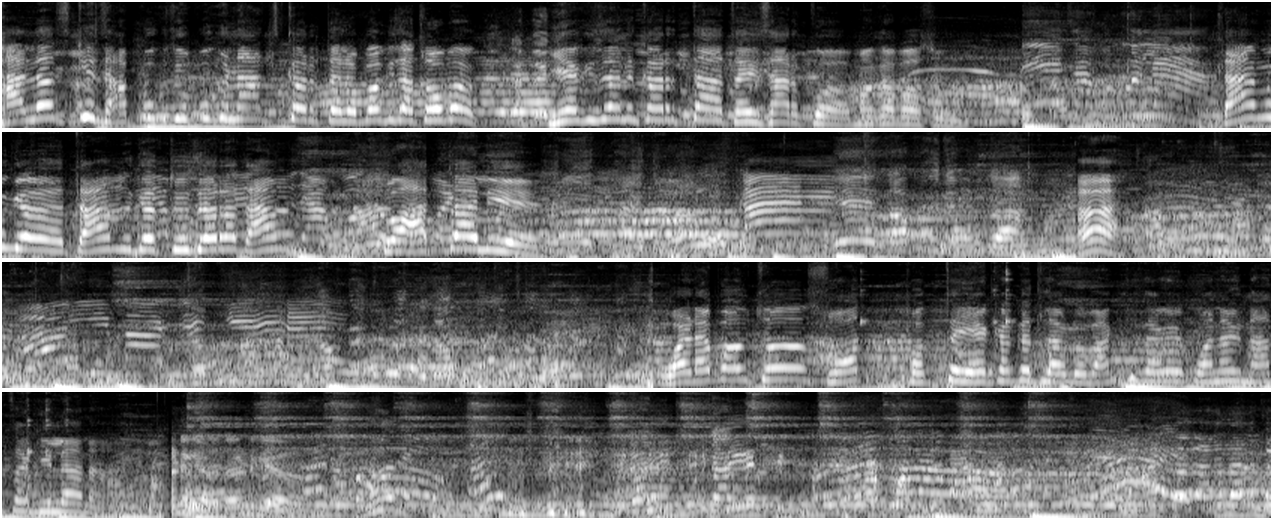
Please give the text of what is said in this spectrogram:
खालच की झापूक झुपूक नाच करतलं. बघ जातो बघ. एक जण करतात हे सारखं मगापासून. थांब ग थांब ग तू जरा थांब. तू आता आली हा. वडापावचं स्वाद फक्त एकाकच लागलो. बाकी सगळं कोणाक नाचा गेला ना. दंड घ्या दंड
